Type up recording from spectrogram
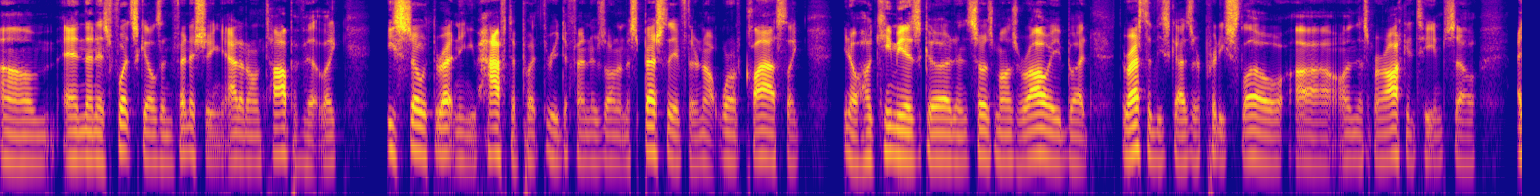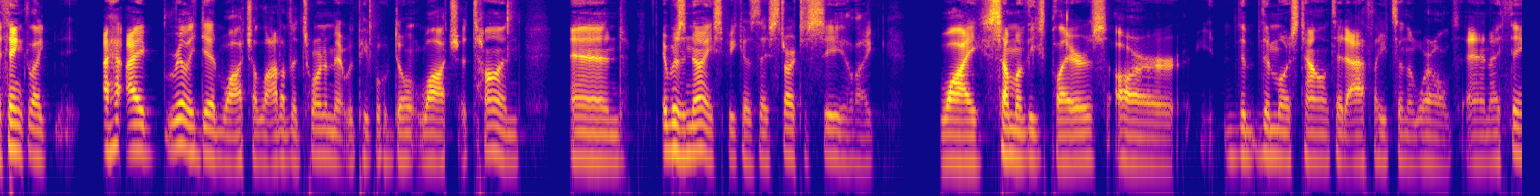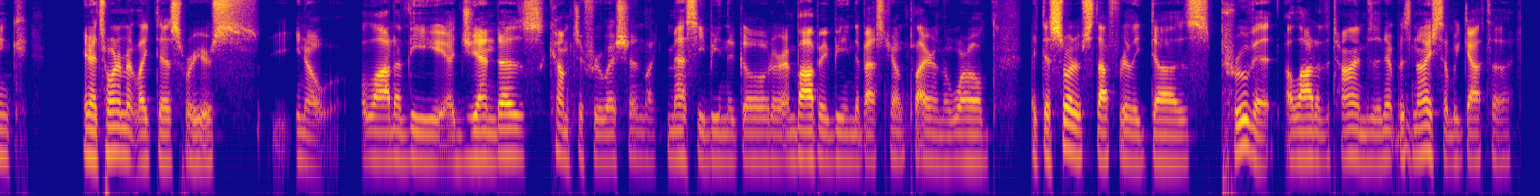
Um, and then his foot skills and finishing added on top of it, like he's so threatening. You have to put three defenders on him, especially if they're not world class. Like you know, Hakimi is good, and so is Mazraoui, but the rest of these guys are pretty slow uh, on this Moroccan team. So I think like I, I really did watch a lot of the tournament with people who don't watch a ton, and it was nice because they start to see like why some of these players are the the most talented athletes in the world. And I think in a tournament like this, where you're, you know, a lot of the agendas come to fruition, like Messi being the goat or Mbappe being the best young player in the world. Like this sort of stuff really does prove it a lot of the times, and it was nice that we got to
